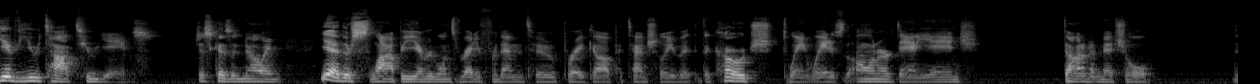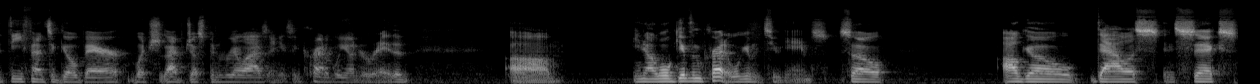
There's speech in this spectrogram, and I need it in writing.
give Utah two games just because of knowing. Yeah, they're sloppy. Everyone's ready for them to break up potentially, but the coach, Dwyane Wade, is the owner. Danny Ainge, Donovan Mitchell, the defense of Gobert, which I've just been realizing is incredibly underrated. Um, you know, we'll give them credit. We'll give them two games. So I'll go Dallas in six.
